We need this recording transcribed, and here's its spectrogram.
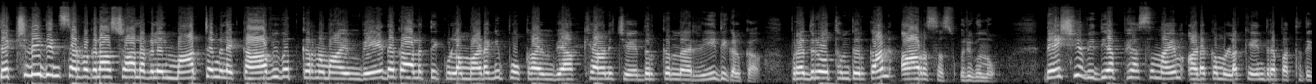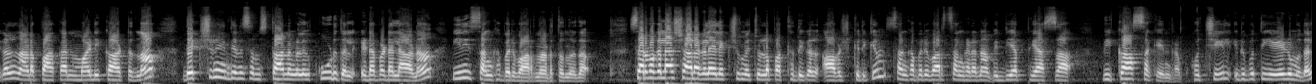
ദക്ഷിണേന്ത്യൻ സർവകലാശാലകളിൽ മാറ്റങ്ങളെ കാവ്യവത്കരണമായും വേദകാലത്തേക്കുള്ള മടങ്ങിപ്പോക്കായും വ്യാഖ്യാനിച്ച് എതിർക്കുന്ന രീതികൾക്ക് പ്രതിരോധം തീർക്കാൻ ആർ എസ് എസ് ഒരുങ്ങുന്നു. ദേശീയ വിദ്യാഭ്യാസ നയം അടക്കമുള്ള കേന്ദ്ര പദ്ധതികൾ നടപ്പാക്കാൻ മടികാട്ടുന്ന ദക്ഷിണേന്ത്യൻ സംസ്ഥാനങ്ങളിൽ കൂടുതൽ ഇടപെടലാണ് ഇനി സംഘപരിവാർ നടത്തുന്നത്. സർവകലാശാലകളെ ലക്ഷ്യം വെച്ചുള്ള പദ്ധതികൾ ആവിഷ്കരിക്കും. സംഘപരിവാർ സംഘടന വിദ്യാഭ്യാസ വികാസ കേന്ദ്രം കൊച്ചിയിൽ ഇരുപത്തിയേഴ് മുതൽ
